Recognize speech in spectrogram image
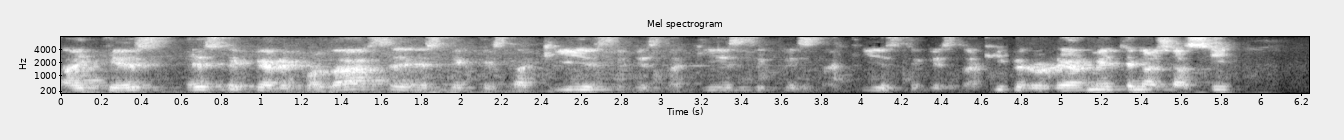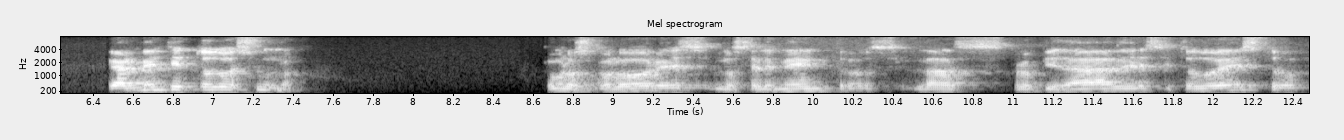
hay que es este que recordarse, este que está aquí, este que está aquí, este que está aquí, este que está aquí, pero realmente no es así. Realmente todo es uno. Como los colores, los elementos, las propiedades y todo esto,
